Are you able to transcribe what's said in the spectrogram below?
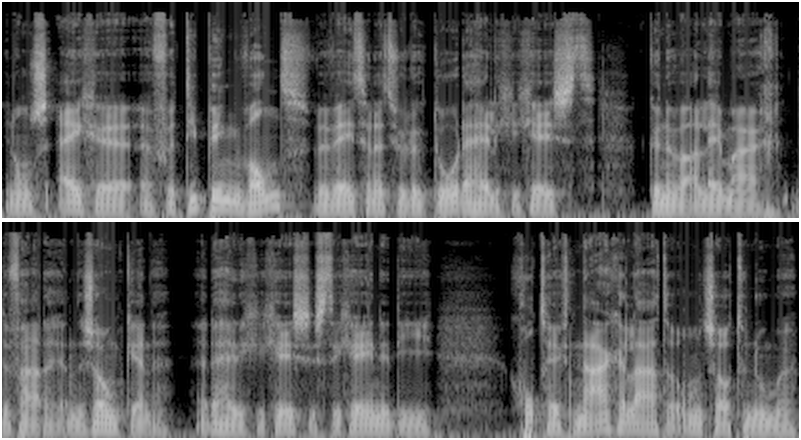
in onze eigen eh, verdieping, want we weten natuurlijk door de Heilige Geest kunnen we alleen maar de Vader en de Zoon kennen. De Heilige Geest is degene die God heeft nagelaten, om het zo te noemen,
